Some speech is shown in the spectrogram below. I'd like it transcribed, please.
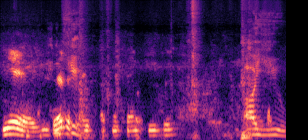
Yeah, you better Thank you. say fucking thank you, bitch. Are you?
